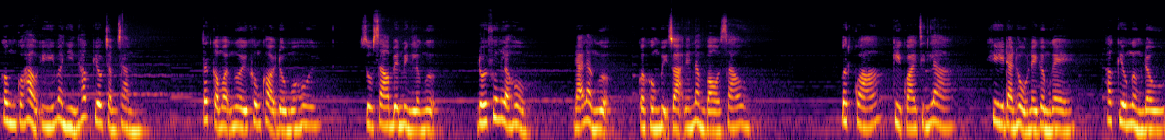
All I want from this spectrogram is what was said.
Không có hảo ý mà nhìn hắc kiêu trầm trầm. Tất cả mọi người không khỏi đổ mồ hôi. Dù sao bên mình là ngựa, đối phương là hổ. Đã là ngựa, còn không bị dọa đến nằm bò sao? Bất quá, kỳ quái chính là khi đàn hổ này gầm ghè, Hắc Kiêu ngẩng đầu,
